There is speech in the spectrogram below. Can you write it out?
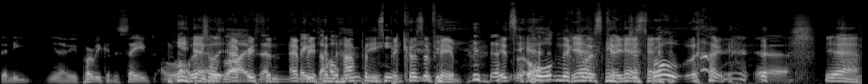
then he, you know, he probably could have saved a lot of Yeah. people's literally lives everything and made the everything whole happens movie. because of him. It's Yeah. all Nicolas Yeah. Cage's Yeah. fault. Yeah, yeah.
